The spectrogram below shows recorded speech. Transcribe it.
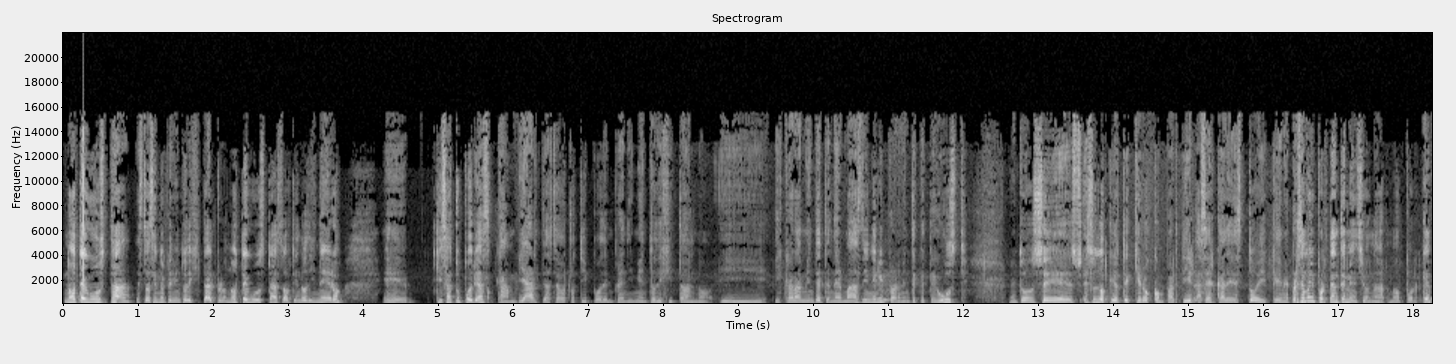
no te gusta, estás haciendo emprendimiento digital, pero no te gusta, estás obteniendo dinero. Eh, quizá tú podrías cambiarte hacia otro tipo de emprendimiento digital, ¿no? Y, y, claramente tener más dinero y probablemente que te guste. Entonces, eso es lo que yo te quiero compartir acerca de esto y que me parece muy importante mencionar, ¿no? Porque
